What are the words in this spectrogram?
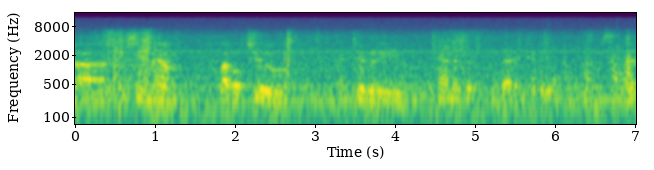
uh, CMM level two, activity ten, is it? Is that activity? I'm sorry.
